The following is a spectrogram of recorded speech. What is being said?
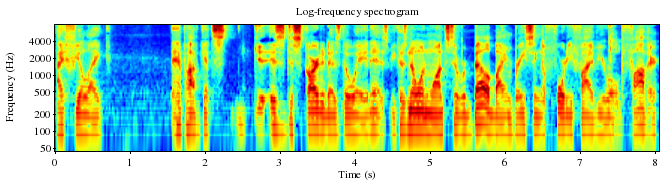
I feel like hip hop gets is discarded as the way it is because no one wants to rebel by embracing a 45 year old father.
